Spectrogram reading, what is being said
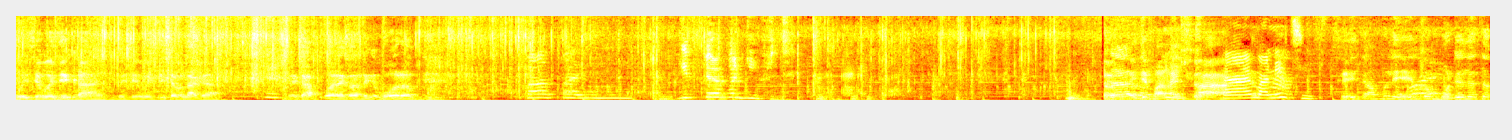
বসে বসে কাজ বসে বসে সব লাগা মেকআপ করে এখন থেকে ভোর অব্দি পাপাই গিফটের উপর গিফট এই যে বানাইছো? হ্যাঁ আমি বানিয়েছি। সেই তো আমি বলি এই তো মডেলে তো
